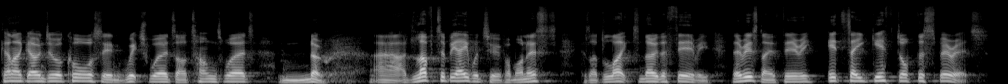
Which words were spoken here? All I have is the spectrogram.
Can I go and do a course in which words are tongues words? No. Uh, I'd love to be able to, if I'm honest, because I'd like to know the theory. There is no theory, it's a gift of the Spirit.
